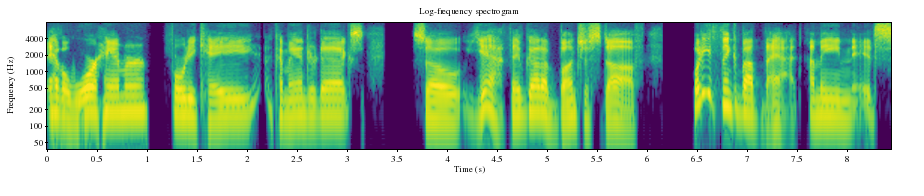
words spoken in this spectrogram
They have a Warhammer 40K commander decks. So yeah, they've got a bunch of stuff. What do you think about that? I mean, it's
